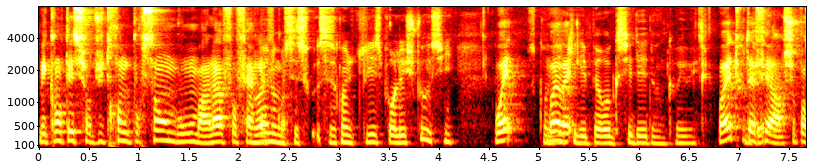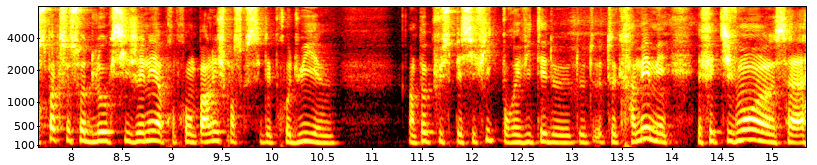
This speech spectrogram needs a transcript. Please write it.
Mais quand t'es sur du 30%, bon, bah là, faut faire Ouais, gaffe. c'est ce, qu'on utilise pour les cheveux aussi. Ouais, Parce qu'on Ouais, dit ouais. qu'il est peroxydé, donc oui, oui. ouais, tout à fait. Alors, je pense pas que ce soit de l'eau oxygénée à proprement parler. Je pense que c'est des produits euh, un peu plus spécifiques pour éviter de, te cramer. Mais effectivement, euh, ça,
